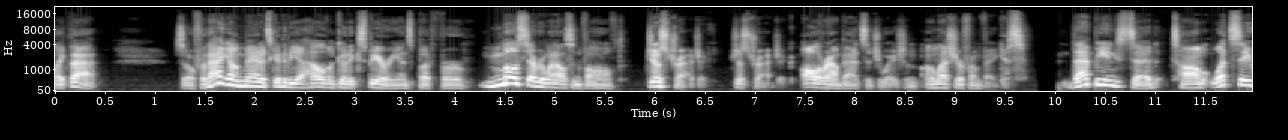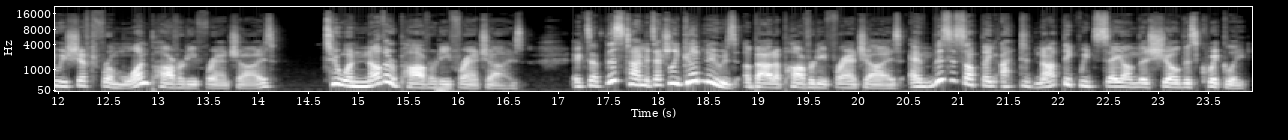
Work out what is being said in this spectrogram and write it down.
like that. So for that young man, it's going to be a hell of a good experience, but for most everyone else involved, just tragic. Just tragic. All around bad situation, unless you're from Vegas. That being said, Tom, let's say we shift from one poverty franchise to another poverty franchise. Except this time it's actually good news about a poverty franchise, and this is something I did not think we'd say on this show this quickly.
